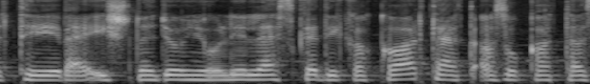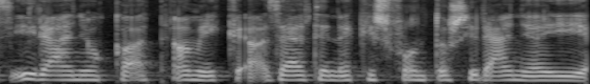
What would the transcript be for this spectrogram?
LT-be is nagyon jól illeszkedik a kar, tehát azokat az irányokat, amik az LT-nek is fontos irányai,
